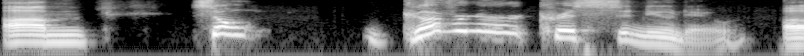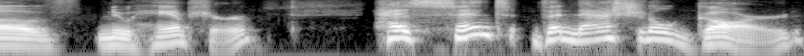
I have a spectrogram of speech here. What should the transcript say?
Um, so Governor Chris Sununu of New Hampshire has sent the National Guard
